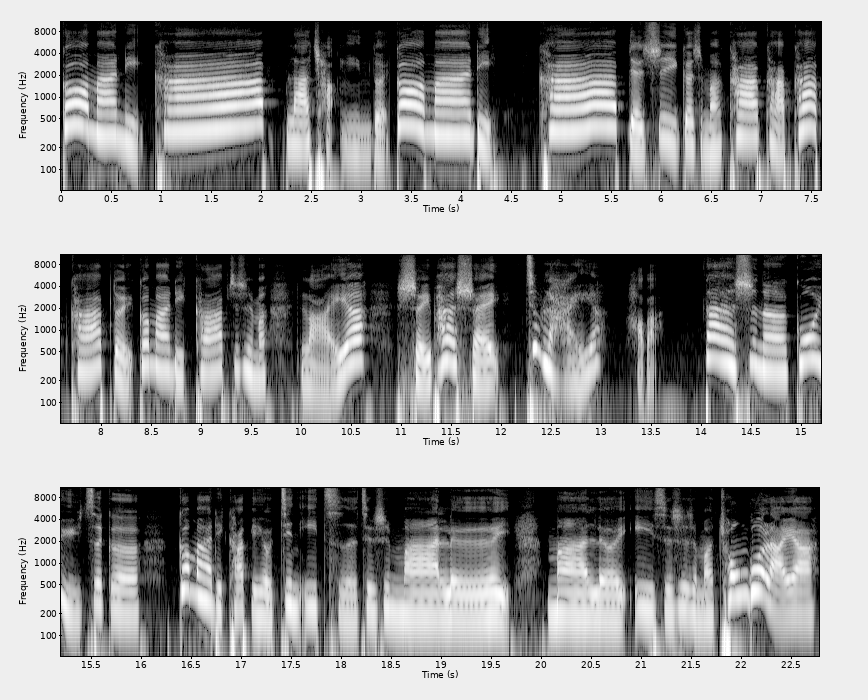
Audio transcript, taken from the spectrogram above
“gomadi cup”，拉长音对，“gomadi cup 也是一个什么 cup cup cup cup，对，come on the cup 就是什么来呀，谁怕谁就来呀，好吧。但是呢，国于这个 come on the cup 也有近义词，就是马来，马来意思是什么？冲过来呀，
